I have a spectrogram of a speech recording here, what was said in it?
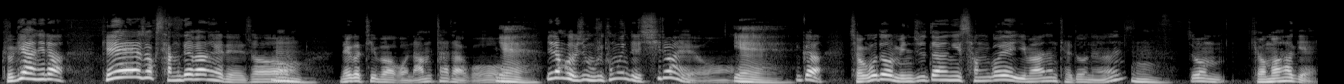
그게 아니라 계속 상대방에 대해서 음. 네거티브하고 남탓하고 예. 이런 거 요즘 우리 국민들이 싫어해요. 예. 그러니까 적어도 민주당이 선거에 임하는 태도는 음. 좀 겸허하게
